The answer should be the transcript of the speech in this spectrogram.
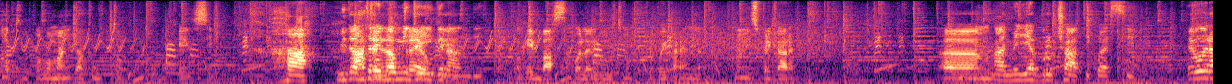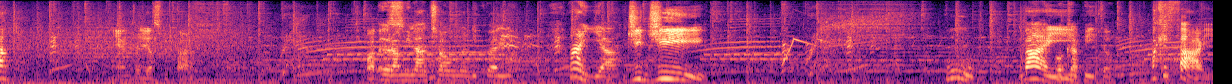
ma tipo lo mangia tutto. Ok, sì. Ah, Mi dà ah, tre ok. grandi. Ok, basta, quello è l'ultimo che puoi prendere. Non li sprecare. Ehm, Ah, me li ha bruciati questi. E ora? niente, devi aspettare. Tipo E ora mi lancia uno di quelli. Aia! GG! Uh, Vai! ho capito. Ma che fai?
